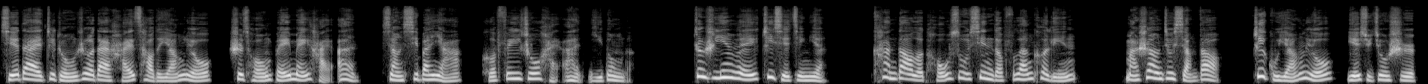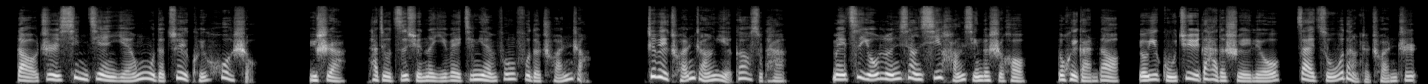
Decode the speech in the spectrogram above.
携带这种热带海草的洋流是从北美海岸向西班牙和非洲海岸移动的。正是因为这些经验，看到了投诉信的富兰克林，马上就想到这股洋流也许就是导致信件延误的罪魁祸首。于是啊。他就咨询了一位经验丰富的船长，这位船长也告诉他，每次游轮向西航行的时候，都会感到有一股巨大的水流在阻挡着船只。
